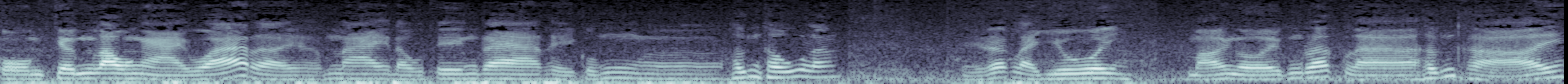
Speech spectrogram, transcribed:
Cuồng chân lâu ngày quá rồi hôm nay đầu tiên ra thì cũng ờ, hứng thú lắm. Thì rất là vui mọi người cũng rất là hứng khởi.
